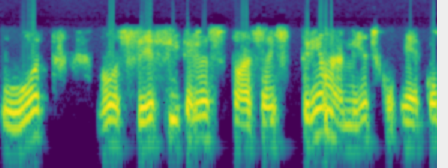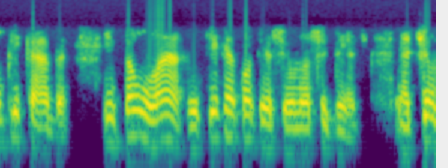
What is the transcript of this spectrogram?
o outro, você fica em uma situação extremamente é, complicada. Então, lá, o que, que aconteceu no acidente? É, tinha,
